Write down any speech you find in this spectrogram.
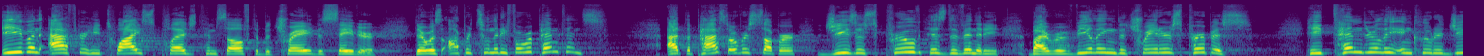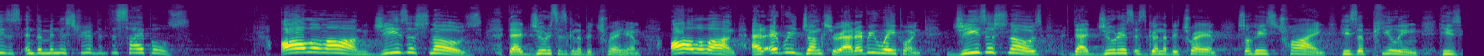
Even after he twice pledged himself to betray the Savior, there was opportunity for repentance. At the Passover supper, Jesus proved his divinity by revealing the traitor's purpose. He tenderly included Jesus in the ministry of the disciples. All along, Jesus knows that Judas is going to betray him. All along, at every juncture, at every waypoint, Jesus knows that Judas is going to betray him. So he's trying, he's appealing, he's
